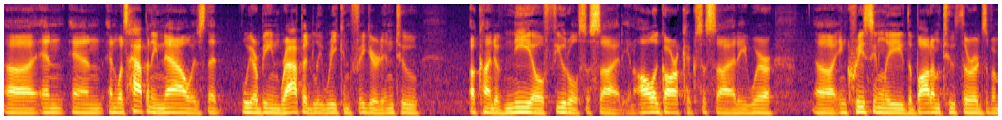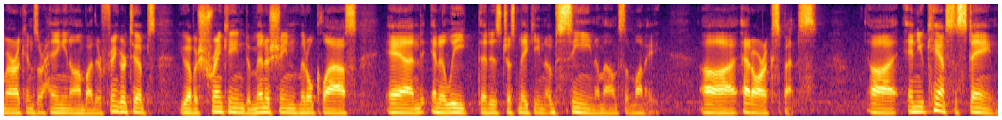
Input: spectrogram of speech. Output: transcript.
Uh, and, and, and what's happening now is that we are being rapidly reconfigured into a kind of neo feudal society, an oligarchic society where uh, increasingly the bottom two thirds of Americans are hanging on by their fingertips. You have a shrinking, diminishing middle class and an elite that is just making obscene amounts of money uh, at our expense. Uh, and you can't sustain,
